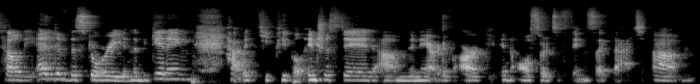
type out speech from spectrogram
tell the end of the story in the beginning, how to keep people interested, um, the narrative arc, and all sorts of things like that. Um,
